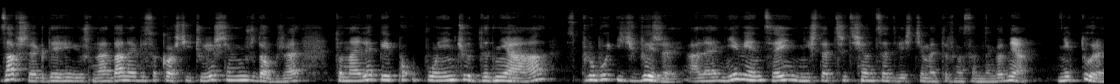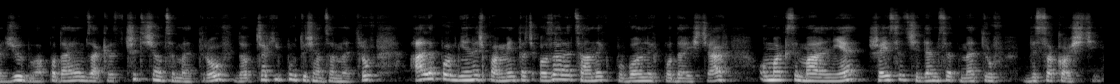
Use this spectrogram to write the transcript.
Zawsze, gdy już na danej wysokości czujesz się już dobrze, to najlepiej po upłynięciu dnia spróbuj iść wyżej, ale nie więcej niż te 3200 metrów następnego dnia. Niektóre źródła podają zakres 3000 metrów do 3500 metrów, ale powinieneś pamiętać o zalecanych powolnych podejściach o maksymalnie 600-700 metrów wysokości.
